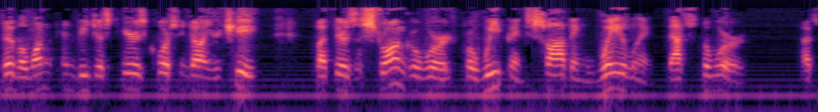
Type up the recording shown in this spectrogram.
Bible. One can be just tears coursing down your cheek, but there's a stronger word for weeping, sobbing, wailing. That's the word. That's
